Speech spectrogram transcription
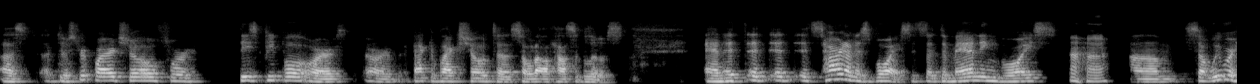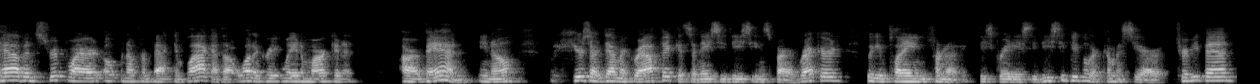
a, do a strip wired show for these people, or or Back to Black show to sold out House of Blues? And it, it, it it's hard on his voice. It's a demanding voice. Uh-huh. Um, so we were having strip wired open up for Back in Black. I thought, what a great way to market it our band. You know, here's our demographic. It's an ACDC inspired record. We can play in front of these great ACDC people that are coming to see our tribute band.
